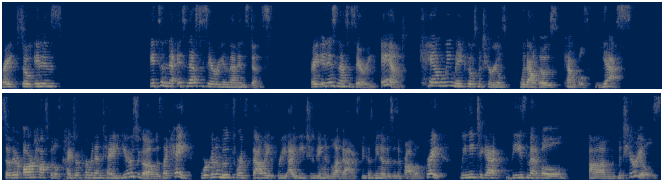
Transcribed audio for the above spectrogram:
Right? So it is it's a ne- it's necessary in that instance right it is necessary and can we make those materials without those chemicals yes so there are hospitals. Kaiser permanente years ago was like hey we're going to move towards phthalate free iv tubing and blood bags because we know this is a problem. Great. We need to get these medical um, materials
